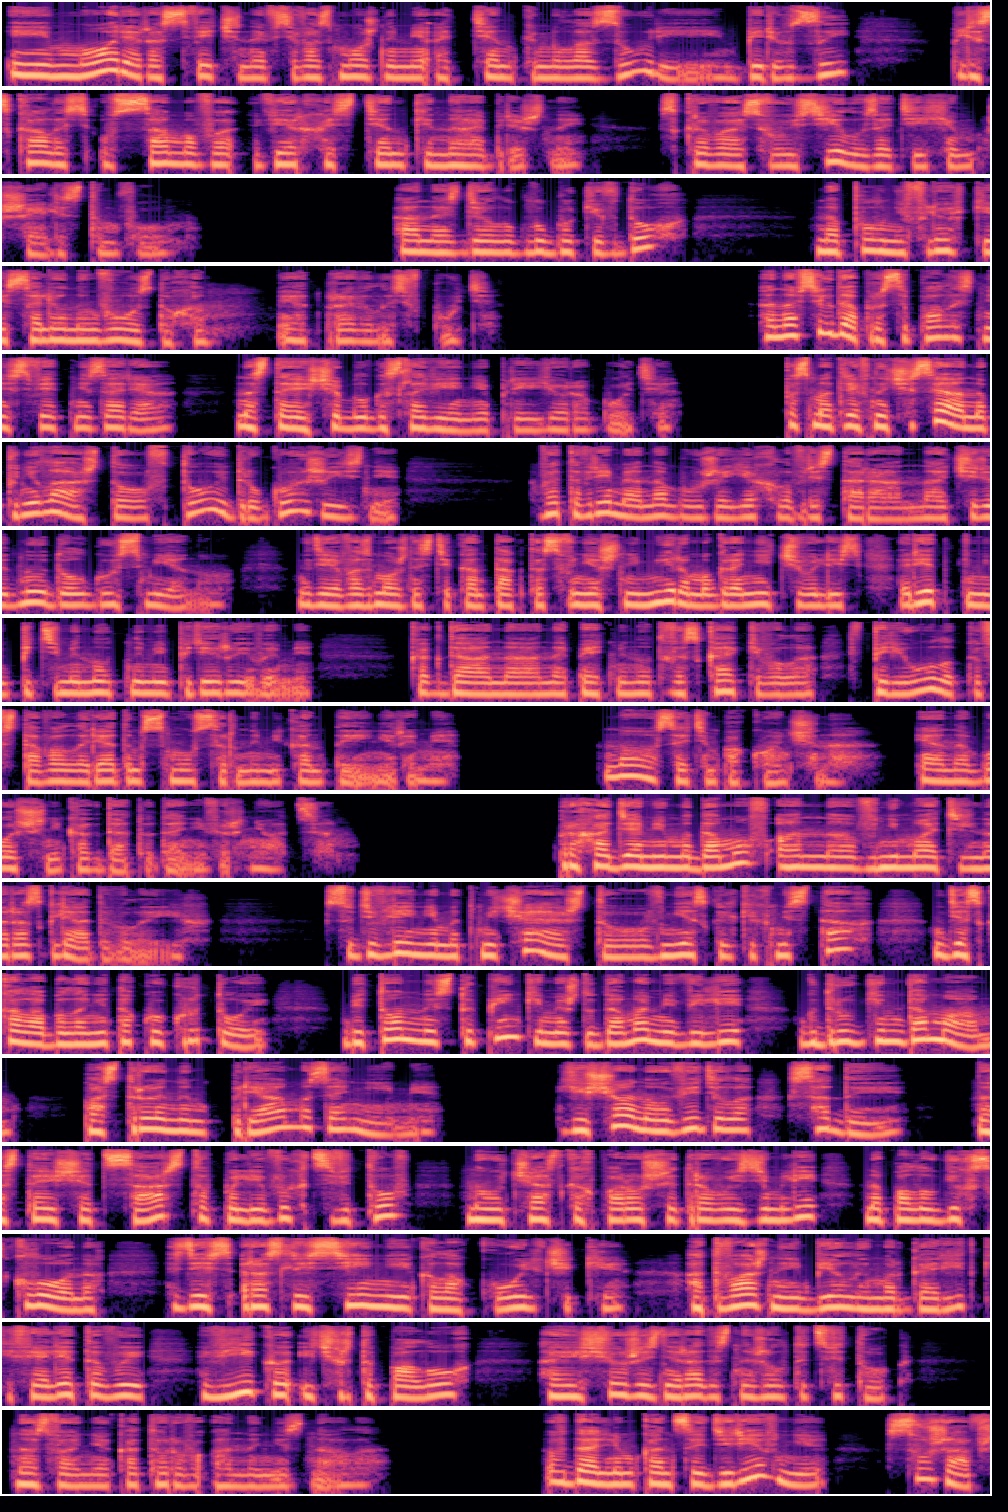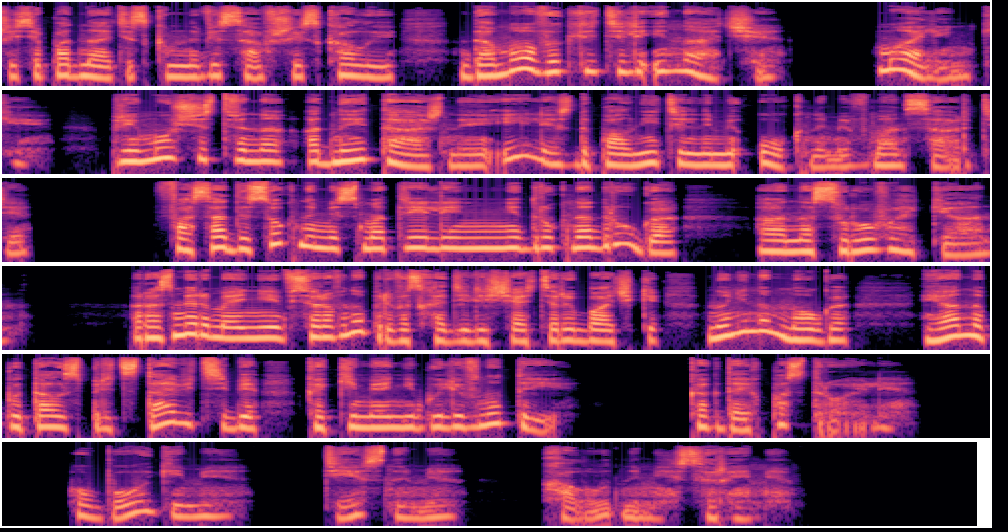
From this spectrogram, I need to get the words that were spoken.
и море, рассвеченное всевозможными оттенками лазури и бирюзы, плескалось у самого верха стенки набережной, скрывая свою силу за тихим шелестом волн. Анна сделала глубокий вдох, наполнив легкие соленым воздухом, и отправилась в путь. Она всегда просыпалась ни свет ни заря, настоящее благословение при ее работе. Посмотрев на часы, Анна поняла, что в той и другой жизни в это время она бы уже ехала в ресторан на очередную долгую смену, где возможности контакта с внешним миром ограничивались редкими пятиминутными перерывами, когда она на пять минут выскакивала в переулок и вставала рядом с мусорными контейнерами. Но с этим покончено, и она больше никогда туда не вернется. Проходя мимо домов, Анна внимательно разглядывала их, с удивлением отмечая, что в нескольких местах, где скала была не такой крутой, бетонные ступеньки между домами вели к другим домам, построенным прямо за ними. Еще она увидела сады, настоящее царство полевых цветов на участках поросшей травой земли на пологих склонах. Здесь росли синие колокольчики, отважные белые маргаритки, фиолетовые вика и чертополох, а еще жизнерадостный желтый цветок, название которого Анна не знала. В дальнем конце деревни, сужавшейся под натиском нависавшей скалы, дома выглядели иначе. Маленькие, преимущественно одноэтажные или с дополнительными окнами в мансарде. Фасады с окнами смотрели не друг на друга, а на суровый океан. Размерами они все равно превосходили счастье рыбачки, но не намного, и Анна пыталась представить себе, какими они были внутри, когда их построили. Убогими, тесными, холодными и сырыми.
